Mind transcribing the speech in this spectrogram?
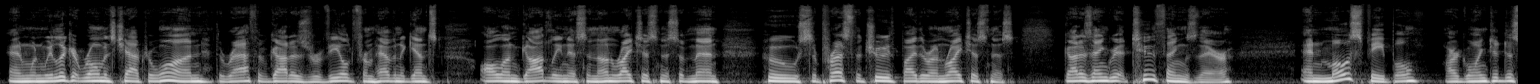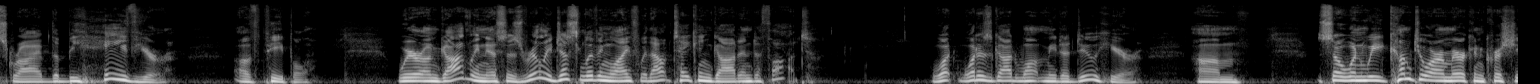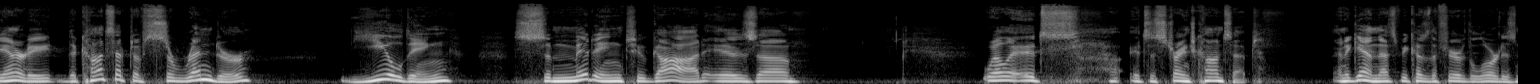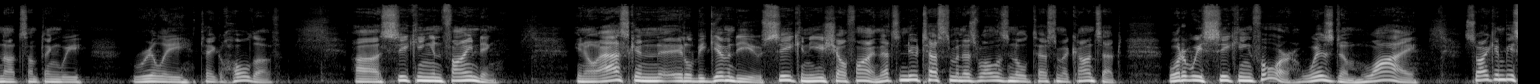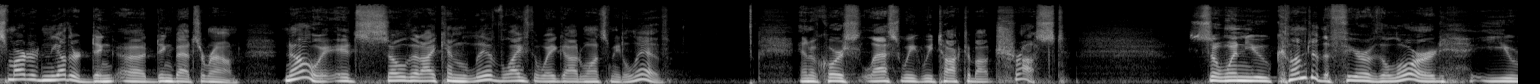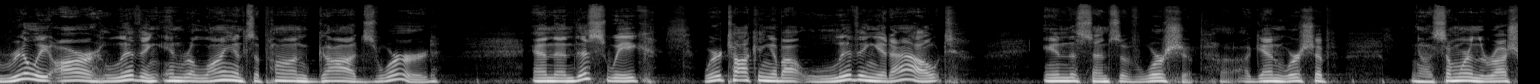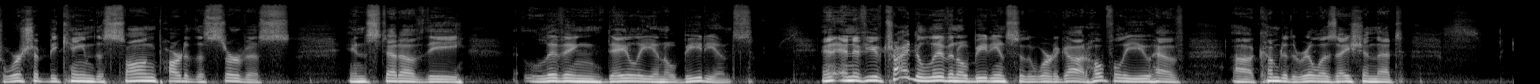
And when we look at Romans chapter 1, the wrath of God is revealed from heaven against all ungodliness and unrighteousness of men who suppress the truth by their unrighteousness. God is angry at two things there, and most people are going to describe the behavior of people, where ungodliness is really just living life without taking God into thought. What what does God want me to do here? Um, so when we come to our American Christianity, the concept of surrender, yielding, submitting to God is uh, well, it's it's a strange concept. And again, that's because the fear of the Lord is not something we really take a hold of. Uh, seeking and finding. You know, ask and it'll be given to you. Seek and ye shall find. That's a New Testament as well as an Old Testament concept. What are we seeking for? Wisdom. Why? So I can be smarter than the other ding, uh, dingbats around. No, it's so that I can live life the way God wants me to live. And of course, last week we talked about trust. So when you come to the fear of the Lord, you really are living in reliance upon God's word and then this week, we're talking about living it out in the sense of worship. Uh, again, worship, uh, somewhere in the rush, worship became the song part of the service instead of the living daily in obedience. And, and if you've tried to live in obedience to the Word of God, hopefully you have uh, come to the realization that,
